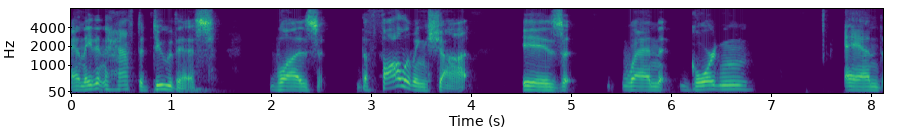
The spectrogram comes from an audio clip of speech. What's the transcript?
and they didn't have to do this, was the following shot is when Gordon and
